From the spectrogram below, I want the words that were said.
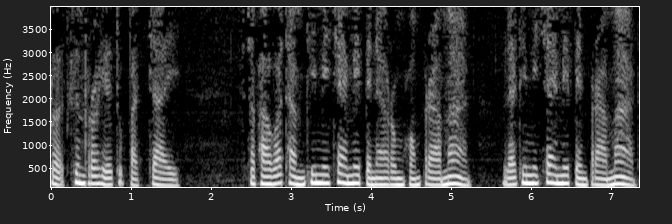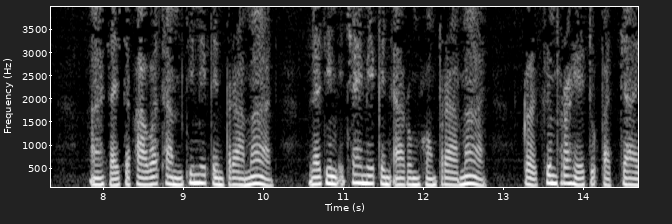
เกิดขึ้นเพราะเหตุปัจจัย สภาวธรรมที่ไม่ใช่ไม่เป็นอารมณ์ของปรามาตและที่ไม่ใช่ไม่เป็นปรามาตอาศัยสภาวธรรมที่ไม่เป็นปรามาตและที่ไม่ใช่ไม่เป็นอารมณ์ของปรามาตเกิดขึ้นเพราะเหตุปัจจัย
